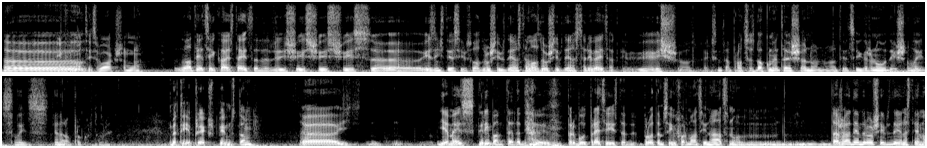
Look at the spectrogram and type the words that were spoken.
Informācijas vākšana. Nu, attiecīgi, kā jau teicu, tad šīs, šīs, šīs uh, izziņas tiesības valsts drošības dienestam, valsts drošības dienas arī veic aktīvi visu šo teiksim, procesu dokumentēšanu un, attiecīgi, arī novadīšanu līdz, līdz ģenerāla prokuratūrai. Bet iepriekš, pirms tam? Uh, ja mēs gribam tad, būt precīzi, tad, protams, informācija nāca no dažādiem drošības dienestiem,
